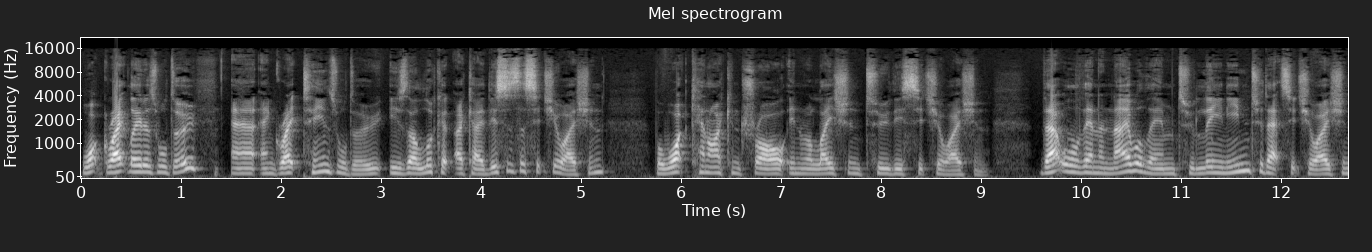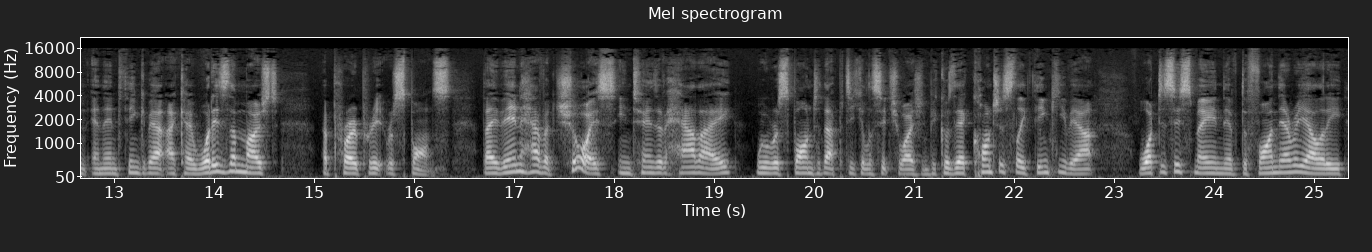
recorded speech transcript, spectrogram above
What great leaders will do uh, and great teams will do is they'll look at, okay, this is the situation, but what can I control in relation to this situation? That will then enable them to lean into that situation and then think about okay, what is the most appropriate response? They then have a choice in terms of how they will respond to that particular situation because they're consciously thinking about what does this mean? They've defined their reality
